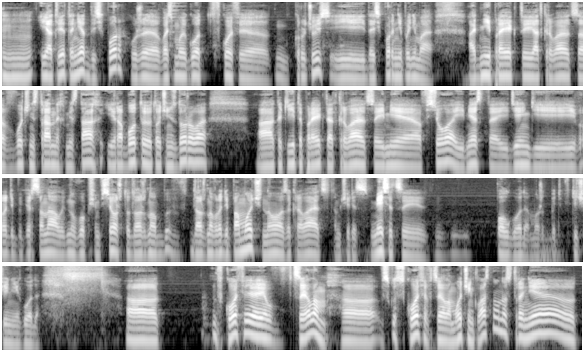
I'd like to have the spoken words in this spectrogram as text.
И ответа нет до сих пор. Уже восьмой год в кофе кручусь и до сих пор не понимаю. Одни проекты открываются в очень странных местах и работают очень здорово, а какие-то проекты открываются, имея все, и место, и деньги, и вроде бы персонал, ну, в общем, все, что должно, должно вроде помочь, но закрываются там через месяцы, полгода, может быть, в течение года. А, в кофе в целом, э, с кофе в целом очень классно у нас в стране.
